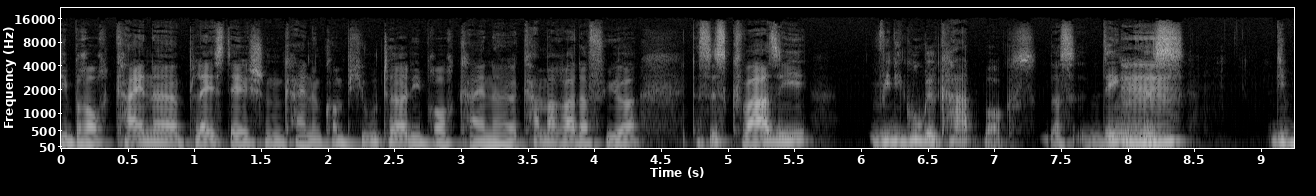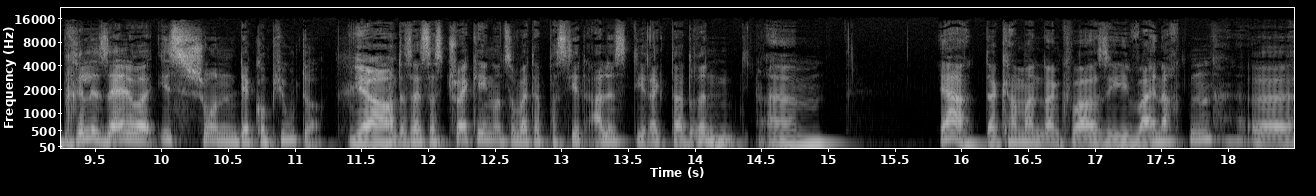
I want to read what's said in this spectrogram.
Die braucht keine Playstation, keinen Computer, die braucht keine Kamera dafür. Das ist quasi wie die Google Cardbox. Das Ding mhm. ist, die Brille selber ist schon der Computer. Ja. Und das heißt, das Tracking und so weiter passiert alles direkt da drin. Ähm, ja, da kann man dann quasi Weihnachten äh,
